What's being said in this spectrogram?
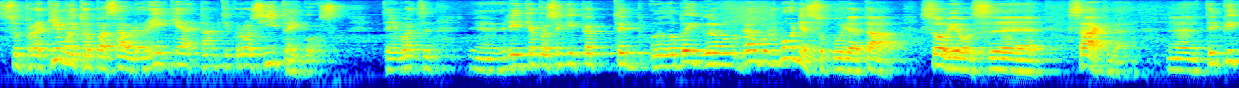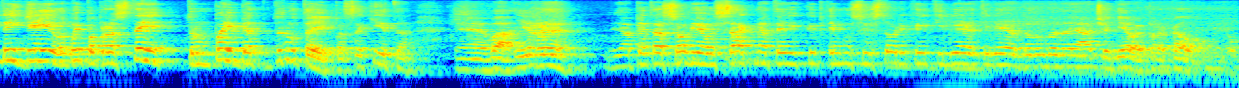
supratimui to pasaulio reikia tam tikros įtaigos. Tai vat reikia pasakyti, kad taip labai gabų žmonės sukūrė tą Sovijaus e, sakmę. E, Taip įtaigiai, labai paprastai, trumpai, bet drūtai pasakyta. E, Va, ir apie tą Sovijaus sakmę, tai kaip tai mūsų istorikai tylėjo, tylėjo, galų galai ačiū Dievui prakalbom jau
